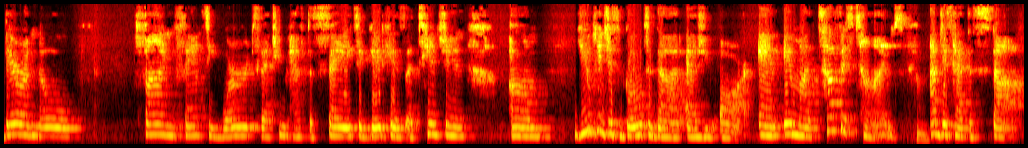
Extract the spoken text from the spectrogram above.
There are no fine, fancy words that you have to say to get his attention. Um, you can just go to God as you are. And in my toughest times, I've just had to stop.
